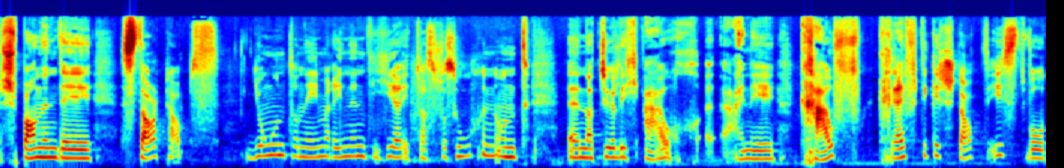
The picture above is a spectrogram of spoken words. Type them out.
spannende Start-ups, Jungunternehmerinnen, die hier etwas versuchen und äh, natürlich auch eine kaufkräftige Stadt ist, wo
